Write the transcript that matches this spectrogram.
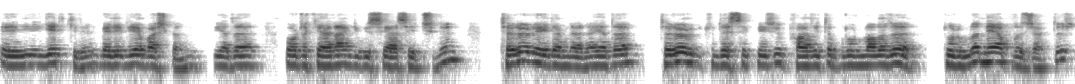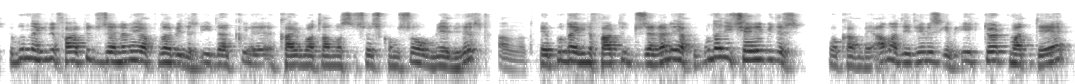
e, yetkilinin, belediye başkanı ya da oradaki herhangi bir siyasetçinin terör eylemlerine ya da terör örgütünü destekleyici faaliyete bulunmaları durumda ne yapılacaktır? E, Bununla ilgili farklı düzenleme yapılabilir. İlla e, kayyum atanması söz konusu olmayabilir. Anladım. E, bununla ilgili farklı düzenleme yapın. Bunlar içerebilir Okan Bey. Ama dediğimiz gibi ilk dört maddeye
